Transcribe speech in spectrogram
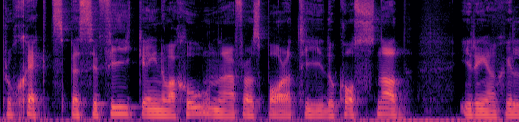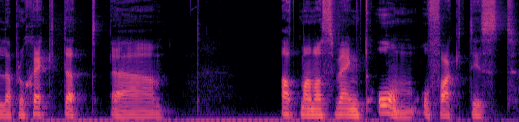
projektspecifika innovationerna för att spara tid och kostnad i det enskilda projektet. Eh, att man har svängt om och faktiskt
